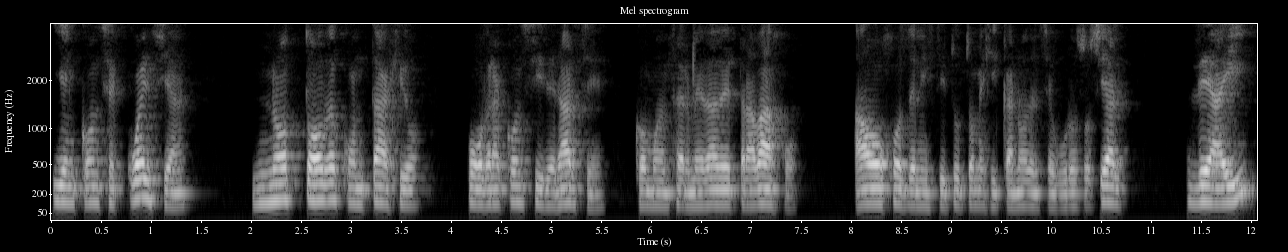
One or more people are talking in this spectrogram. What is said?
Y en consecuencia, no todo contagio podrá considerarse como enfermedad de trabajo a ojos del Instituto Mexicano del Seguro Social. De ahí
